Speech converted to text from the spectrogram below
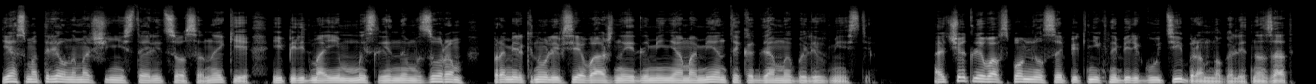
Я смотрел на морщинистое лицо Санеки, и перед моим мысленным взором промелькнули все важные для меня моменты, когда мы были вместе. Отчетливо вспомнился пикник на берегу Тибра много лет назад,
